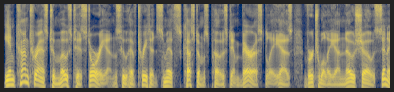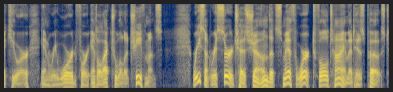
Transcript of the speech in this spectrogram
In contrast to most historians who have treated Smith's customs post embarrassedly as virtually a no show sinecure in reward for intellectual achievements, Recent research has shown that Smith worked full time at his post,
